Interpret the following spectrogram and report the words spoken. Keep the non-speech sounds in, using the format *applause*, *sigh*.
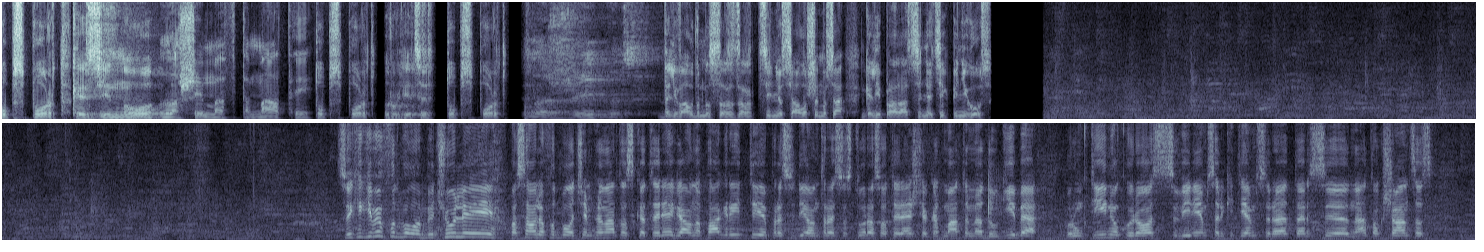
Топ спорт, казино, Лошим автоматы. топ спорт, рулеці, топ спорт. Dalyvaudamas azartiniuose lošimuose gali prarasti ne tik pinigus. Sveiki gyvi futbolo bičiuliai, pasaulio futbolo čempionatas Katarė gauna pagreitį, prasidėjo antrasis turas, o tai reiškia, kad matome daugybę rungtynių, kurios vieniems ar kitiems yra tarsi, na, toks šansas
